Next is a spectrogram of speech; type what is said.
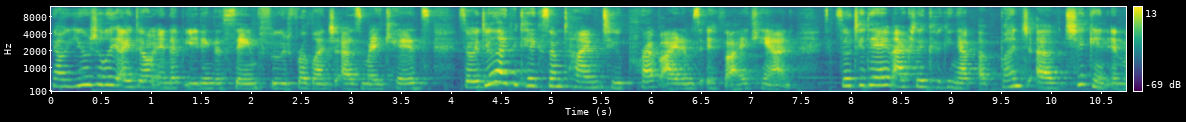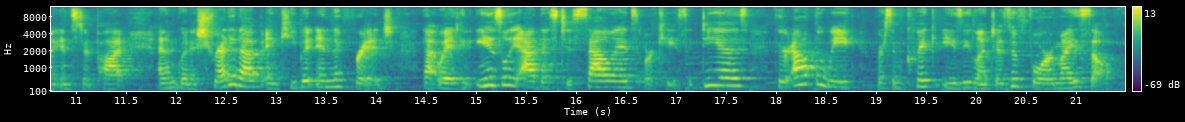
Now usually I don't end up eating the same food for lunch as my kids, so I do like to take some time to prep items if I can. So today I'm actually cooking up a bunch of chicken in my Instant Pot and I'm going to shred it up and keep it in the fridge. That way I can easily add this to salads or quesadillas throughout the week for some quick easy lunches for myself.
